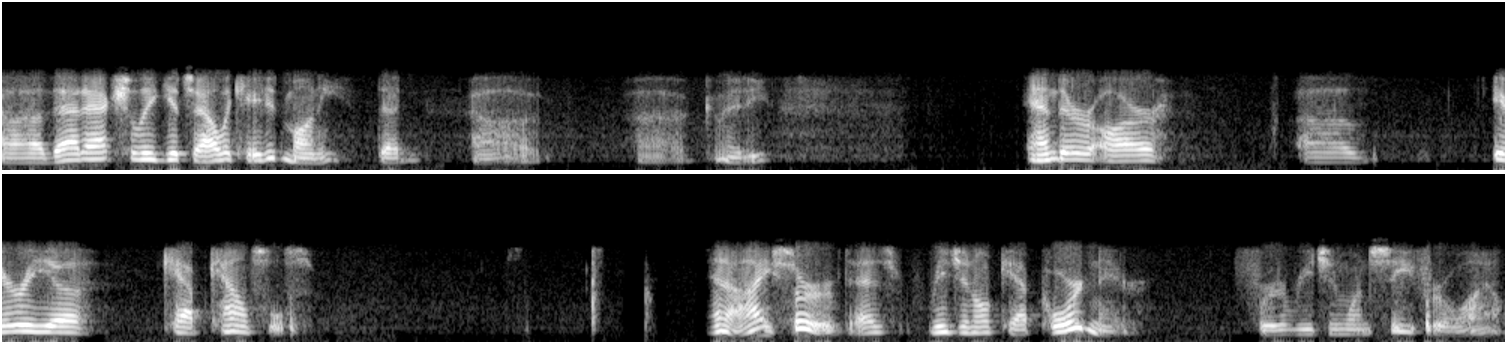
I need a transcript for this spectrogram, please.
uh, that actually gets allocated money, that uh, uh, committee. And there are uh, area CAP councils and I served as regional CAP coordinator for Region 1C for a while.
